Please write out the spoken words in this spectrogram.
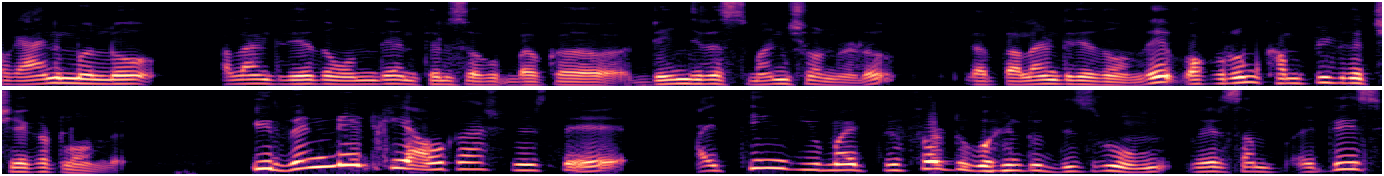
ఒక యానిమల్లో అలాంటిది ఏదో ఉంది అని తెలుసు. ఒక ఒక డేంజరస్ మనిషి ఉన్నాడు. లేకపోతే అలాంటిది ఏదో ఉంది. ఒక రూమ్ కంప్లీట్గా చీకట్లో ఉంది. ఈ రెండింటికి అవకాశం ఇస్తే I think you might prefer to go in to this room where some at least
